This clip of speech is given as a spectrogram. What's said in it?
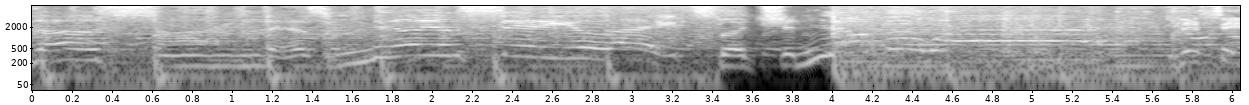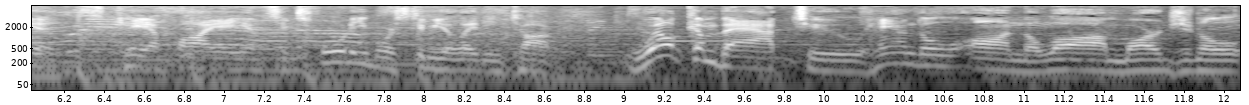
the sun. There's a million city lights, but you're one. This is KFI AM 640, more stimulating talk. Welcome back to Handel on the Law, marginal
